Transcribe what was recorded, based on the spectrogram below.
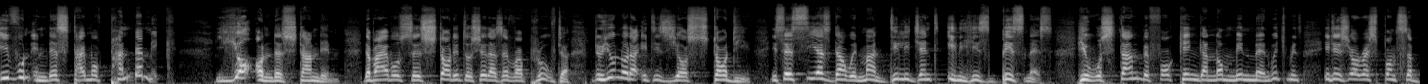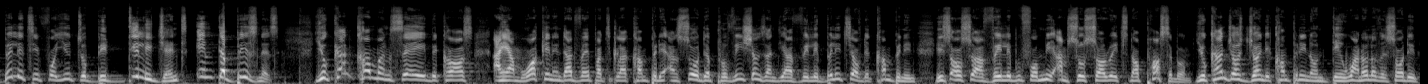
even in this time of pandemic your understanding. The Bible says, study to show thyself approved. Do you know that it is your study? It says, see us down with man diligent in his business. He will stand before king and not mean men, which means it is your responsibility for you to be diligent in the business. You can't come and say, because I am working in that very particular company, and so the provisions and the availability of the company is also available for me. I'm so sorry, it's not possible. You can't just join the company on day one. All of a sudden,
